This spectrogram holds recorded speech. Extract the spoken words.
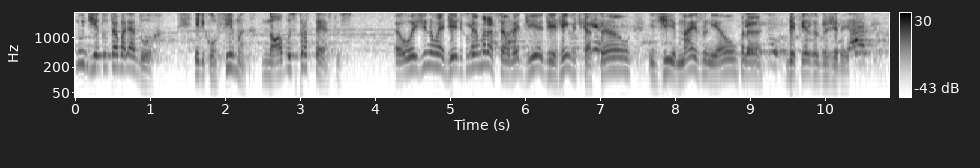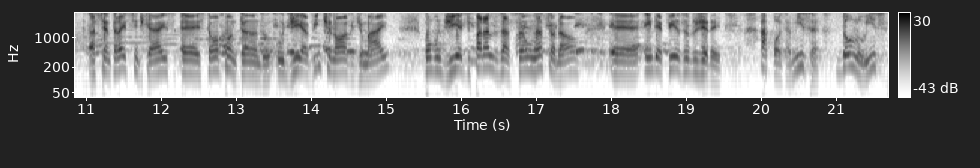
no Dia do Trabalhador. Ele confirma novos protestos. Hoje não é dia de comemoração, é dia de reivindicação e de mais união para defesa dos direitos. As centrais sindicais é, estão apontando o dia 29 de maio como um dia de paralisação nacional é, em defesa dos direitos. Após a missa, Dom Luiz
